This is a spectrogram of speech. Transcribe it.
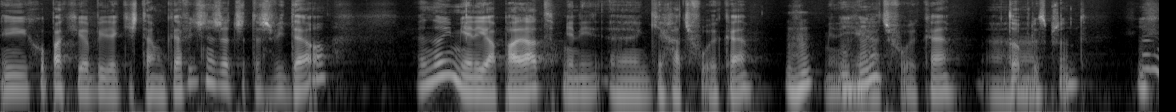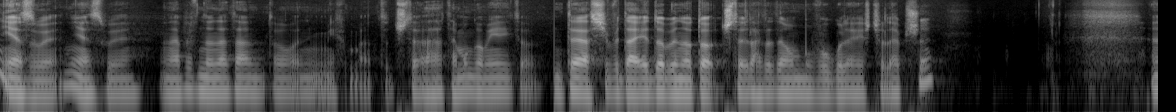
I chłopaki robili jakieś tam graficzne rzeczy, też wideo. No i mieli aparat, mieli e, GH4, Mhm. mieli Mhm. GH4. e, Dobry sprzęt. No niezły, niezły. Na pewno na tam, to chyba to 4 lata temu go mieli, to teraz się wydaje dobry, no to 4 lata temu był w ogóle jeszcze lepszy. E,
